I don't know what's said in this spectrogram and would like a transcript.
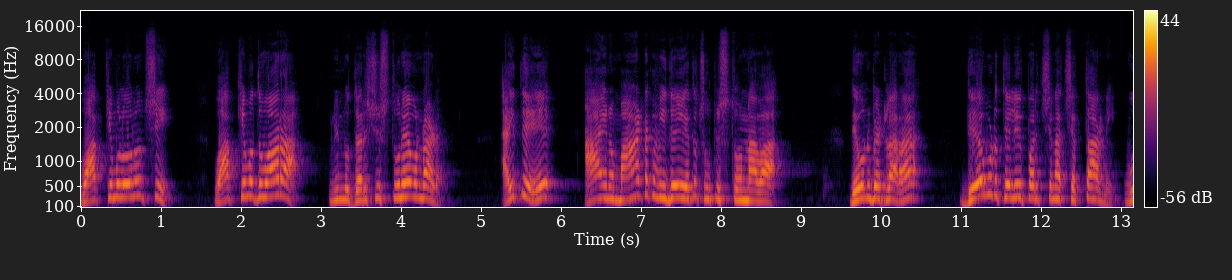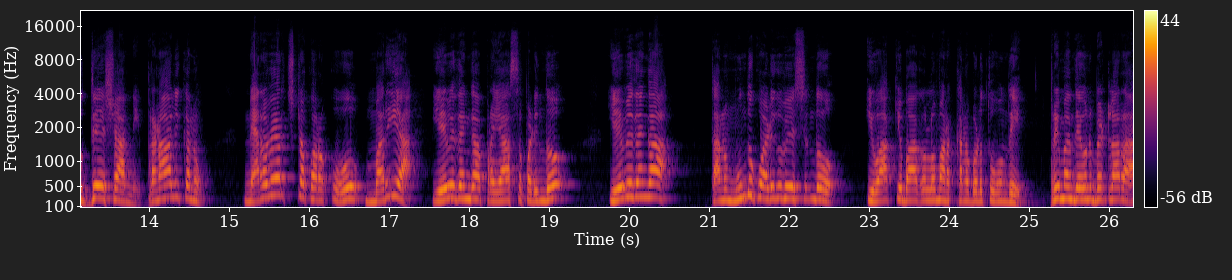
వాక్యములో నుంచి వాక్యము ద్వారా నిన్ను దర్శిస్తూనే ఉన్నాడు. అయితే ఆయన మాటకు విధేయత చూపిస్తున్నావా దేవుని బిడ్డలారా దేవుడు తెలియపరిచిన చిత్తాన్ని ఉద్దేశాన్ని ప్రణాళికను నెరవేర్చుట కొరకు మరియా ఏ విధంగా ప్రయాసపడిందో ఏ విధంగా తను ముందుకు అడుగు వేసిందో ఈ వాక్య భాగంలో మనకు కనబడుతూ ఉంది. ప్రియమని దేవుని బిడ్డలారా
